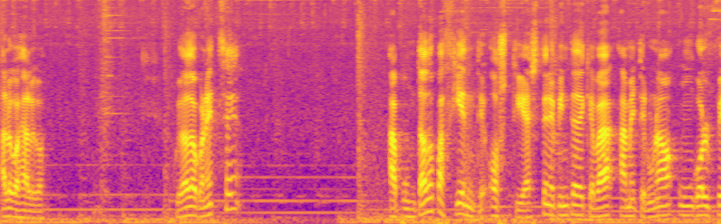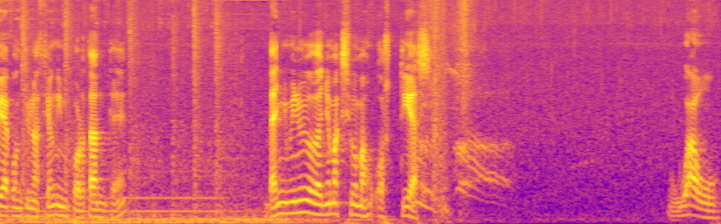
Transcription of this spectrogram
Algo es algo. Cuidado con este. Apuntado paciente. Hostia, este tiene pinta de que va a meter un golpe a continuación importante, ¿eh? Daño mínimo, daño máximo más... Hostias. Wow.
